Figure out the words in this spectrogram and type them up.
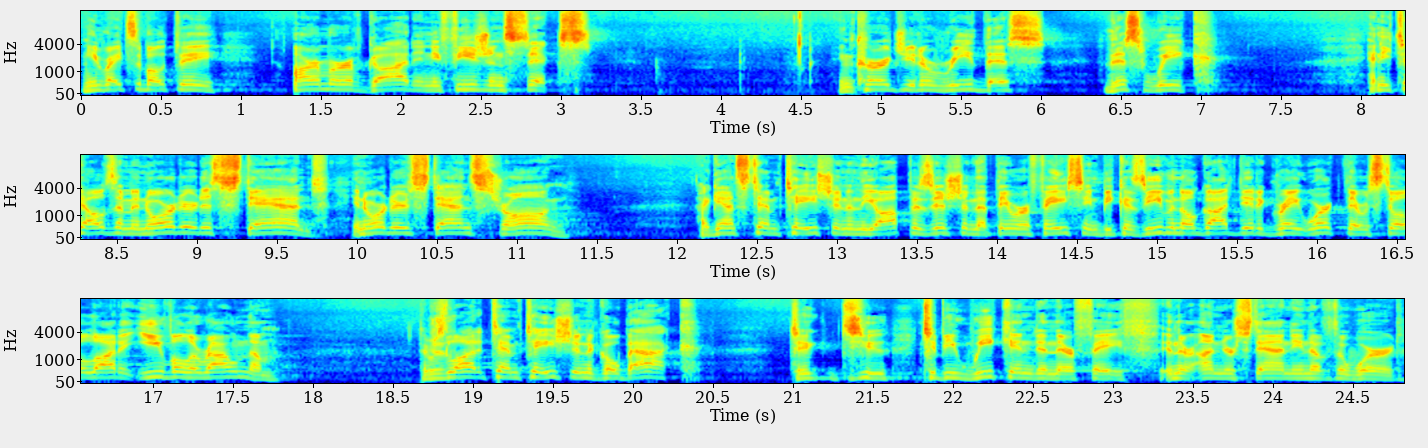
He writes about the armor of God in Ephesians 6. Encourage you to read this this week. And he tells them, in order to stand, in order to stand strong, against temptation and the opposition that they were facing because even though God did a great work, there was still a lot of evil around them. There was a lot of temptation to go back, to, to, to be weakened in their faith, in their understanding of the word.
